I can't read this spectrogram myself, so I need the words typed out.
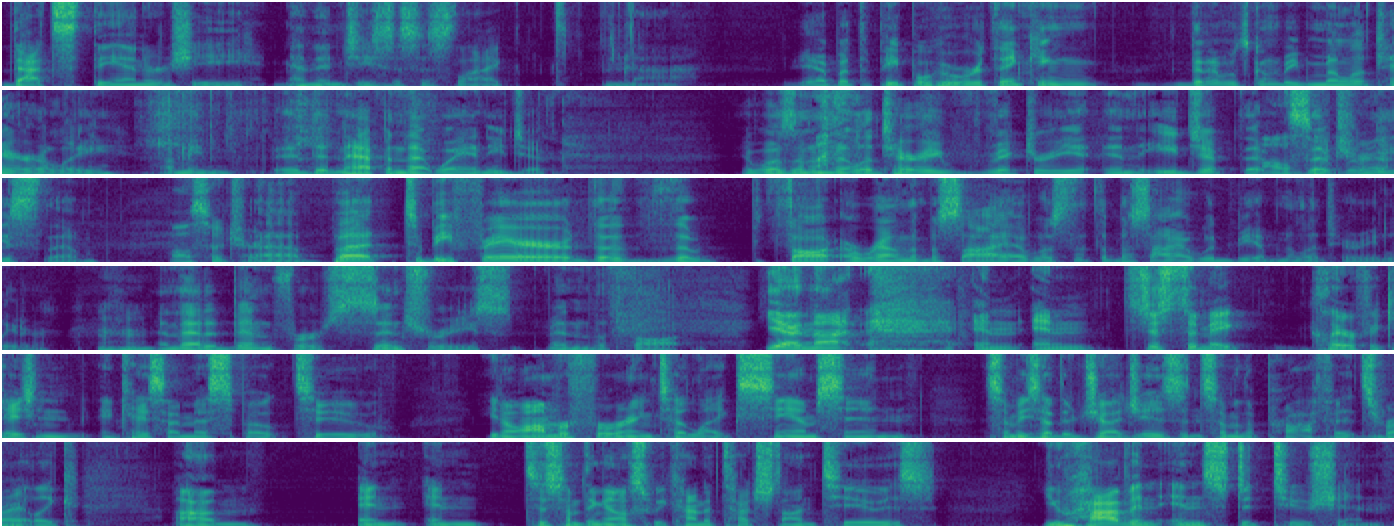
that's the energy. And then jesus is like nah. Yeah, but the people who were thinking that it was going to be militarily, I mean, it didn't happen that way in Egypt. It wasn't a military victory in Egypt that, Also that true. released them. also true Uh, but to be fair, the the thought around the Messiah was that the Messiah would be a military leader, Mhm. and that had been for centuries been the thought. Yeah, not and and just to make clarification in case I misspoke too, you know, I'm referring to like Samson, some of these other judges and some of the prophets, Mm-hmm. right? Like um and and to something else we kind of touched on too is you have an institution.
